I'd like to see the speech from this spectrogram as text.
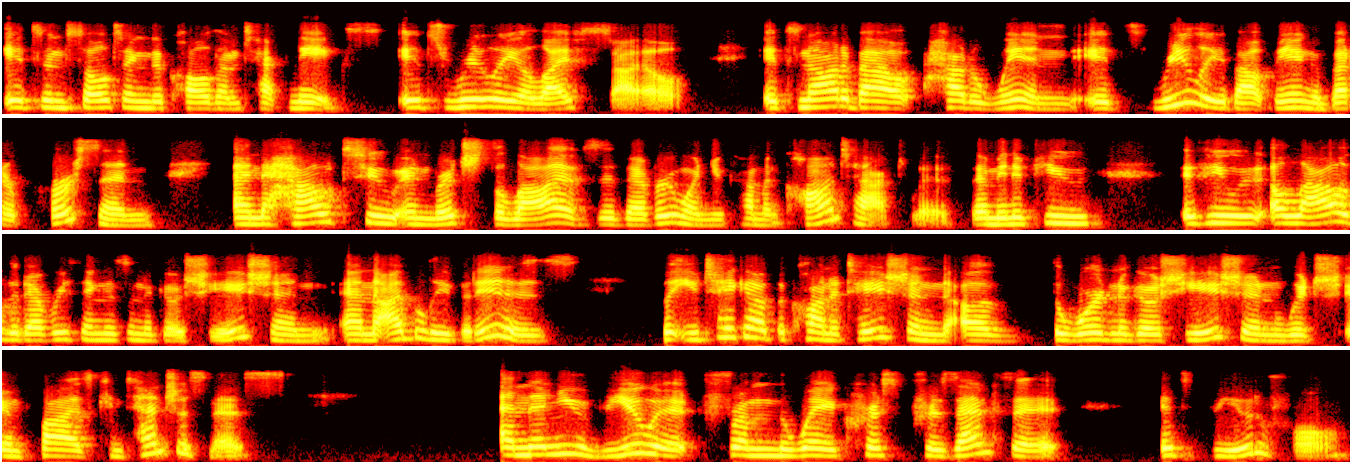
it's insulting to call them techniques. It's really a lifestyle. It's not about how to win, it's really about being a better person and how to enrich the lives of everyone you come in contact with. I mean, if you if you allow that everything is a negotiation, and I believe it is, but you take out the connotation of the word negotiation, which implies contentiousness, and then you view it from the way Chris presents it, it's beautiful.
